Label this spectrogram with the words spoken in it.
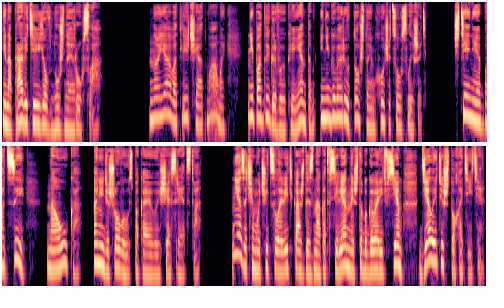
и направите ее в нужное русло. Но я, в отличие от мамы, не подыгрываю клиентам и не говорю то, что им хочется услышать. Чтение бадзи — наука, а не дешевое успокаивающее средство. Незачем учиться ловить каждый знак от Вселенной, чтобы говорить всем «делайте, что хотите».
